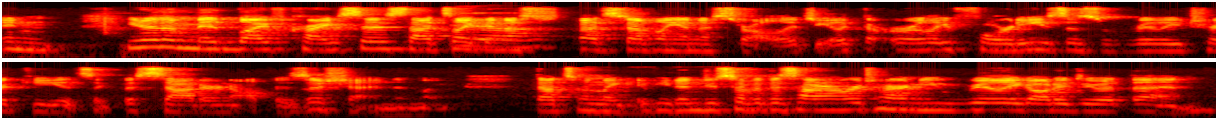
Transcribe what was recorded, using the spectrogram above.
in, you know, the midlife crisis. That's like, yeah. an, that's definitely an astrology. Like, the early 40s is really tricky. It's like the Saturn opposition. And like, that's when, like, if you didn't do stuff at the Saturn return, you really got to do it then.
